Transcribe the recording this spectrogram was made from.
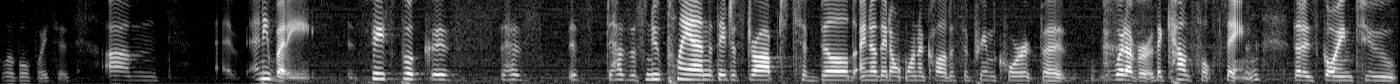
Global Voices. Um, anybody, Facebook is has is, has this new plan that they just dropped to build. I know they don't want to call it a Supreme Court, but whatever the council thing that is going to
